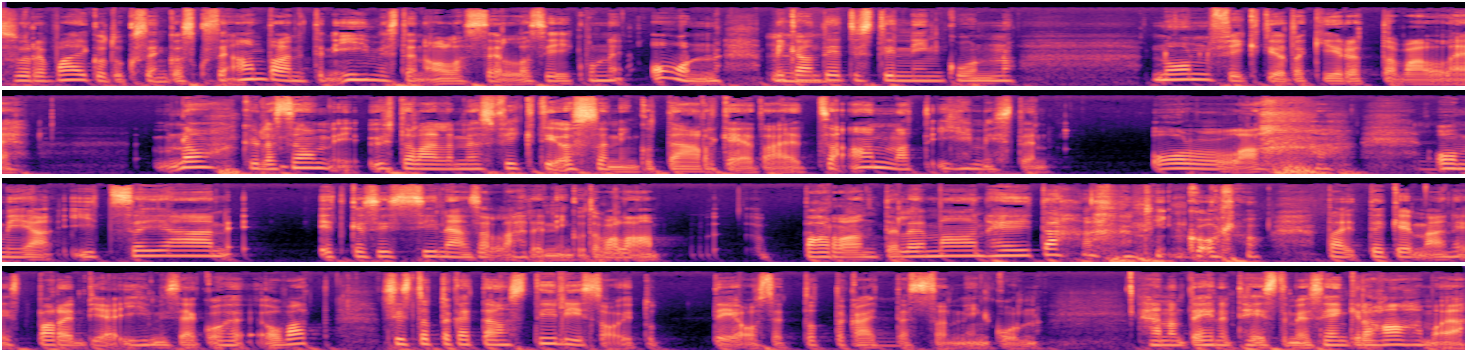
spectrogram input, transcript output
suuren vaikutuksen, koska se antaa niiden ihmisten olla sellaisia kuin ne on, mikä mm. on tietysti niin kuin non-fiktiota kirjoittavalle No kyllä se on yhtä lailla myös fiktiossa niin kuin tärkeää, että sä annat ihmisten olla omia itsejään, etkä siis sinänsä lähde niin kuin tavallaan parantelemaan heitä niin kuin, tai tekemään heistä parempia ihmisiä kuin he ovat. Siis totta kai tämä on stilisoitu teos, että totta kai tässä on niin kuin, hän on tehnyt heistä myös henkilöhahmoja,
